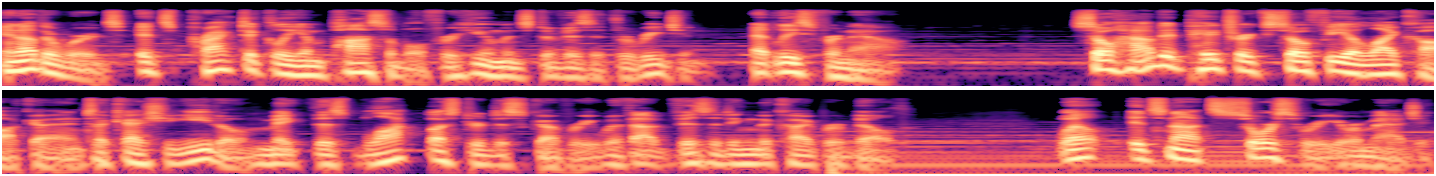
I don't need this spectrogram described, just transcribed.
In other words, it's practically impossible for humans to visit the region, at least for now. So how did Patryk Sofia Lykawka and Takeshi Ito make this blockbuster discovery without visiting the Kuiper Belt? Well, it's not sorcery or magic.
